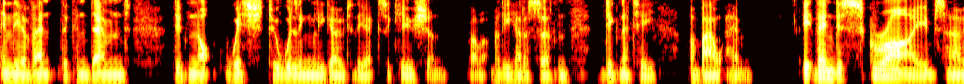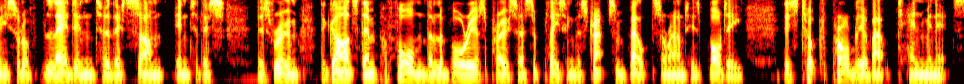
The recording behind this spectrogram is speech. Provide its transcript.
in the event the condemned did not wish to willingly go to the execution, but, he had a certain dignity about him. It then describes how he sort of led into this um into this this room. The guards then performed the laborious process of placing the straps and belts around his body. This took probably about ten minutes.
